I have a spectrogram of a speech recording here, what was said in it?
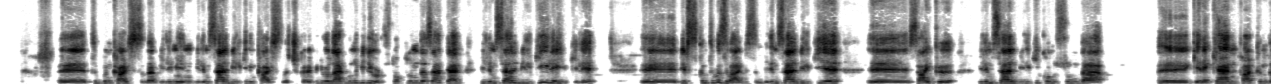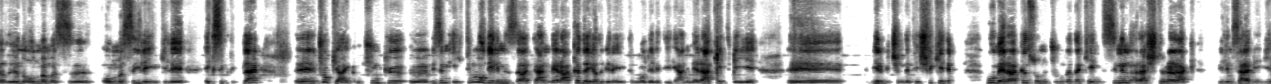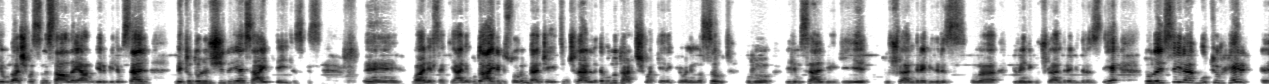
e, tıbbın karşısına, bilimin, bilimsel bilginin karşısına çıkarabiliyorlar. Bunu biliyoruz. Toplumda zaten bilimsel bilgiyle ilgili e, bir sıkıntımız var bizim. Bilimsel bilgiye e, saygı, bilimsel bilgi konusunda e, gereken farkındalığın olmaması olması ile ilgili eksiklikler e, çok yaygın. Çünkü e, bizim eğitim modelimiz zaten meraka dayalı bir eğitim modeli değil. Yani merak etmeyi e, bir biçimde teşvik edip bu merakın sonucunda da kendisinin araştırarak bilimsel bilgiye ulaşmasını sağlayan bir bilimsel metodolojiye sahip değiliz biz. E, maalesef. Yani bu da ayrı bir sorun. Bence eğitimcilerle de bunu tartışmak gerekiyor. Hani nasıl bunu bilimsel bilgiyi güçlendirebiliriz, buna güveni güçlendirebiliriz diye. Dolayısıyla bu tür her e,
